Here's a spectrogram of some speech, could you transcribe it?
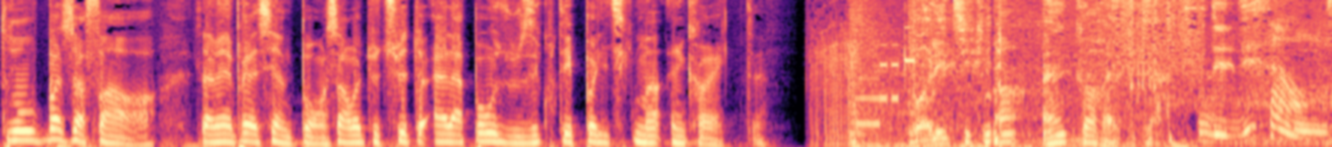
trouve pas ça fort. Ça m'impressionne pas. On s'en va tout de suite à la pause. Vous écoutez Politiquement Incorrect. Politiquement Incorrect. De 10 à 11.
